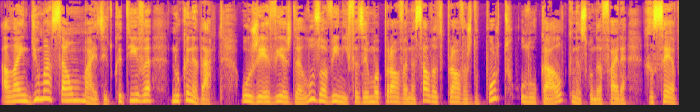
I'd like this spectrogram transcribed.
além de uma ação mais educativa no Canadá. Hoje é a vez da Lusovini fazer uma prova na Sala de Provas do Porto, o local que na segunda-feira recebe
